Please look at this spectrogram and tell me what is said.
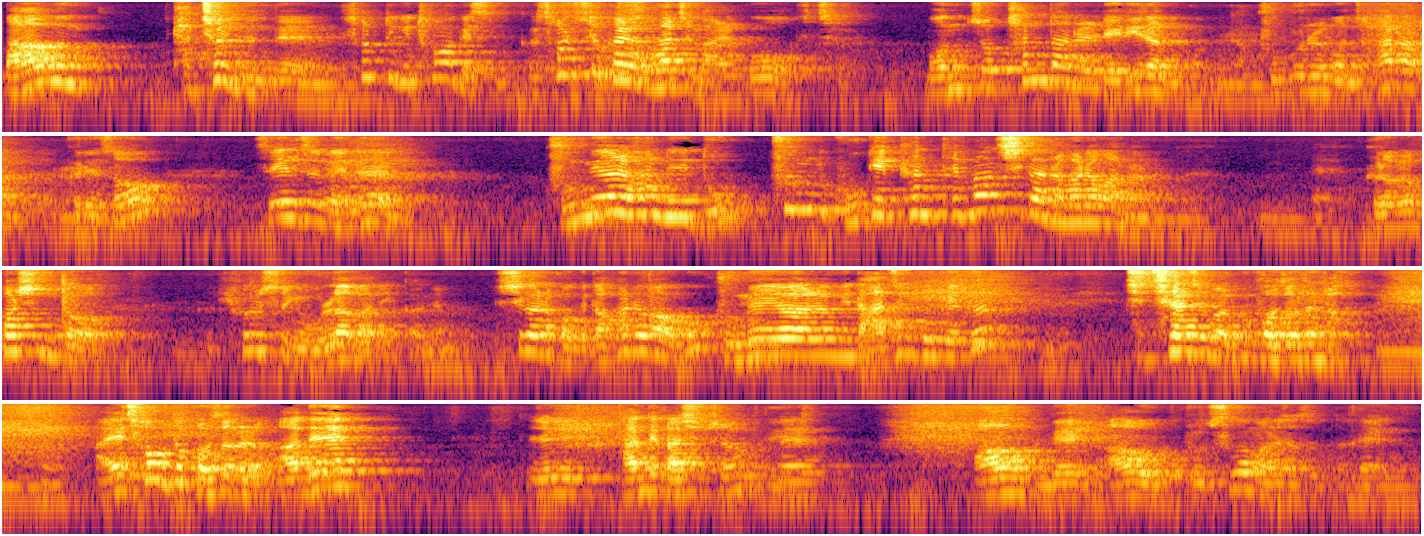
마음은 닫혀 있는데 음. 설득이 통하겠습니까? 설득하려고 하지 말고 그쵸. 먼저 판단을 내리라는 겁니다. 음. 구분을 먼저 하라는 거예요. 음. 그래서 세일즈맨은 구매할 확률이 높은 고객한테만 시간을 활용하는 거예요. 음. 네, 그러면 훨씬 더 효율성이 올라가니까요. 시간을 거기다 활용하고 구매할 확률이 낮은 고객은 지체하지 말고 거절해라. 음. 아예 처음부터 거절해라. 아, 네. 여기 다른 데 가십시오. 네. 네. 아우, 네. 아우, 그 수고 많으셨습니다. 네.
